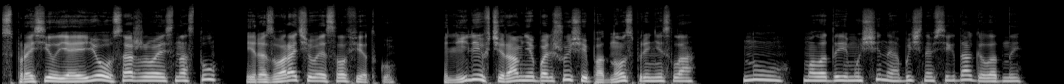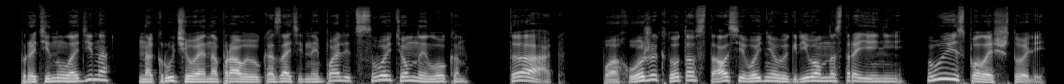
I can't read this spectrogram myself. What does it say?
Спросил я ее, усаживаясь на стул и разворачивая салфетку. Лили вчера мне большущий поднос принесла. «Ну, молодые мужчины обычно всегда голодны», протянула Дина, накручивая на правый указательный палец свой темный локон. «Так, похоже, кто-то встал сегодня в игривом настроении. Выспалась, что ли?»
